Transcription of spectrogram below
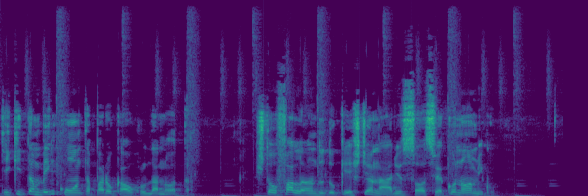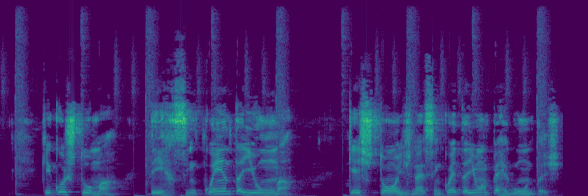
e que também conta para o cálculo da nota. Estou falando do questionário socioeconômico, que costuma ter 51 questões, né, 51 perguntas,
